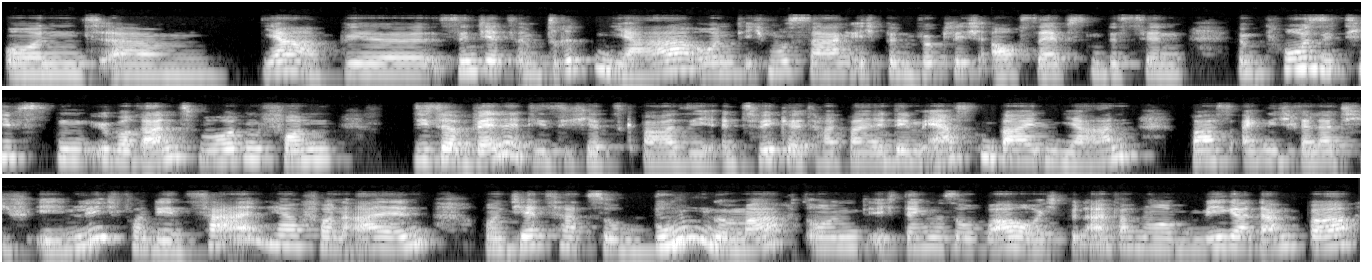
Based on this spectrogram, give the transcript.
Und ähm, ja, wir sind jetzt im dritten Jahr und ich muss sagen, ich bin wirklich auch selbst ein bisschen im positivsten überrannt worden von dieser Welle, die sich jetzt quasi entwickelt hat, weil in den ersten beiden Jahren war es eigentlich relativ ähnlich von den Zahlen her von allen. Und jetzt hat so Boom gemacht und ich denke mir so, wow, ich bin einfach nur mega dankbar,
